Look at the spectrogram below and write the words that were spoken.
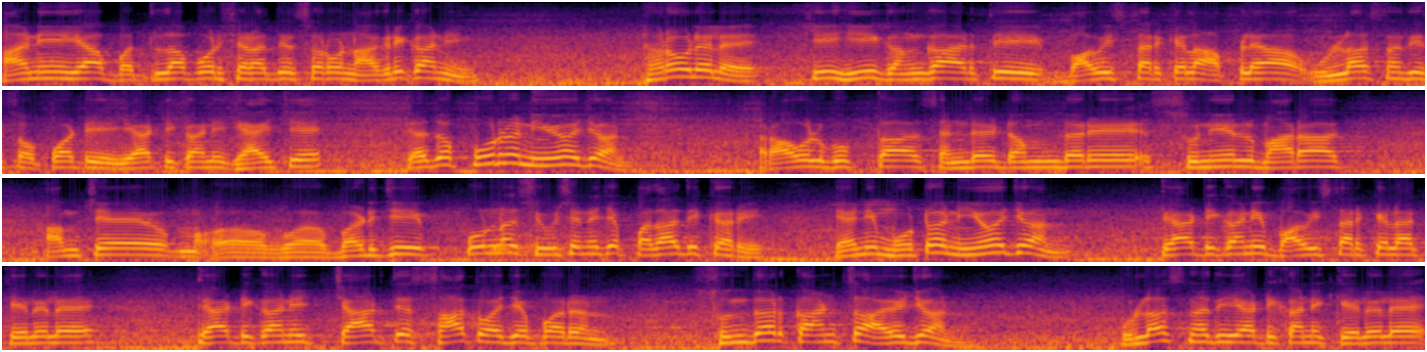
आणि या बदलापूर शहरातील सर्व नागरिकांनी ठरवलेलं आहे की ही गंगा आरती बावीस तारखेला आपल्या उल्हास नदी चौपाटी या ठिकाणी घ्यायचे त्याचं पूर्ण नियोजन राहुल गुप्ता संजय डमडरे सुनील महाराज आमचे बडजी भटजी पूर्ण शिवसेनेचे पदाधिकारी यांनी मोठं नियोजन त्या ठिकाणी बावीस तारखेला केलेलं आहे. त्या ठिकाणी चार ते सात वाजेपर्यंत सुंदरकांडचं आयोजन उल्हास नदी या ठिकाणी केलेलं आहे.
